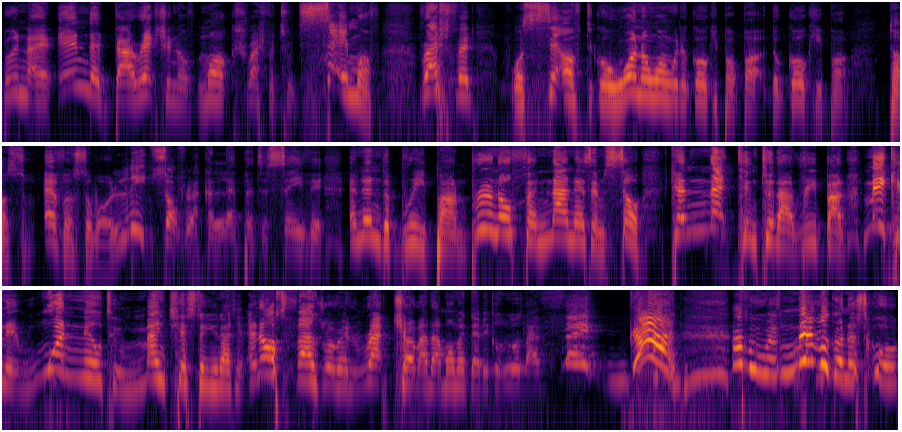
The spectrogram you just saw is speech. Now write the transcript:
bring that in the direction of Marcus Rashford to set him off. Rashford was set off to go one on one with the goalkeeper, but the goalkeeper does ever so well. Leaps off like a leopard to save it. And then the rebound. Bruno Fernandes himself connecting to that rebound, making it 1 0 to Manchester United. And us fans were in rapture at that moment there because we was like, thank God! We was never going to score.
